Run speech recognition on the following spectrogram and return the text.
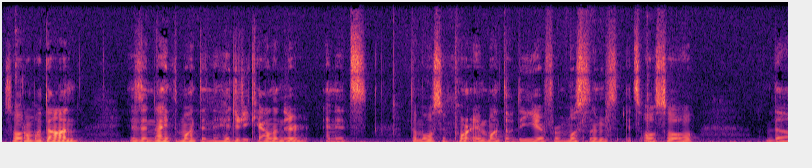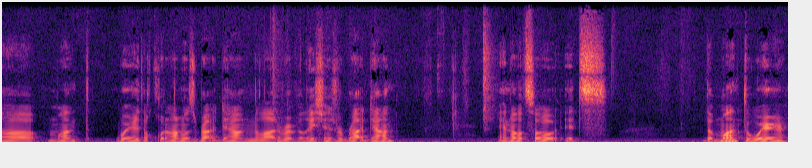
So Ramadan is the ninth month in the Hijri calendar, and it's the most important month of the year for Muslims. It's also the month where the Quran was brought down and a lot of revelations were brought down. And also, it's the month where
